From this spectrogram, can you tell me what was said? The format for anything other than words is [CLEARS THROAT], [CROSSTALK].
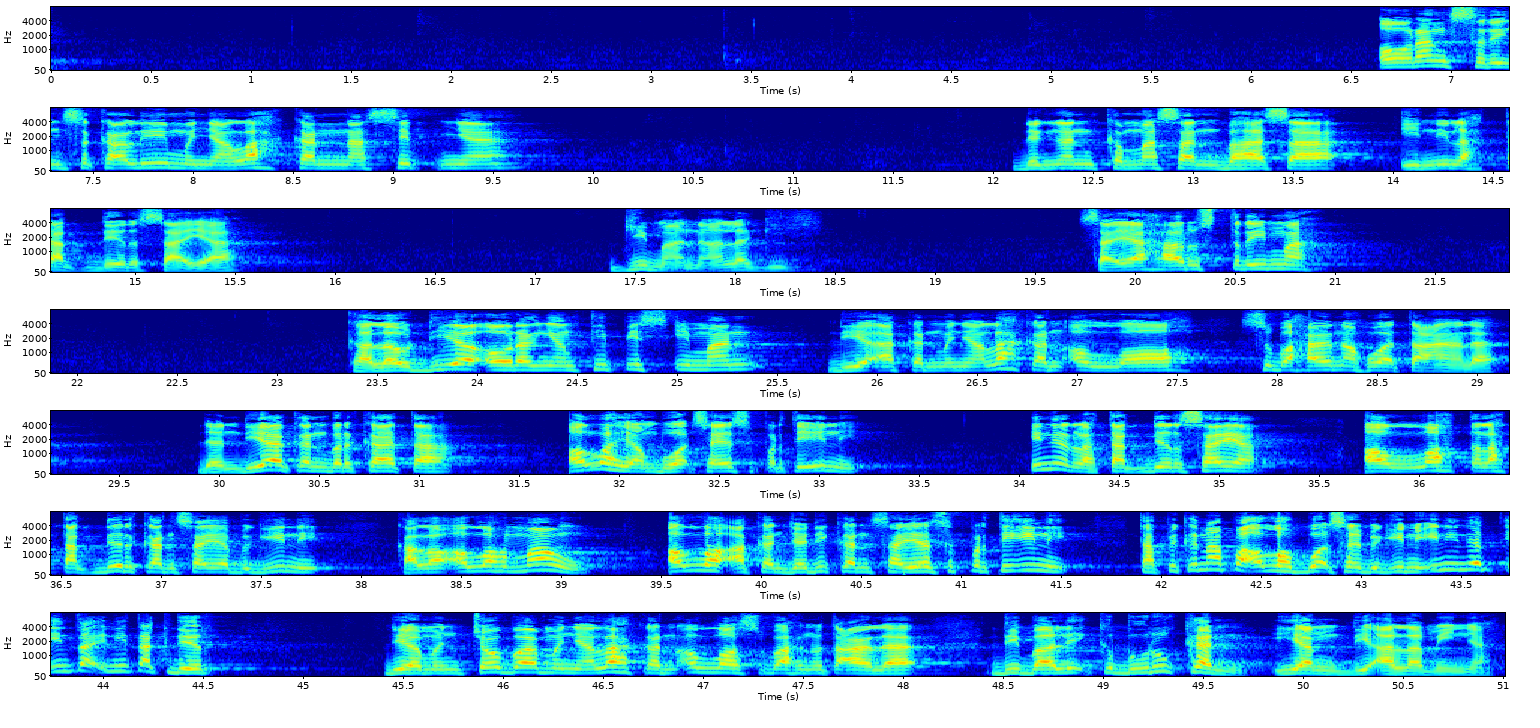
Orang sering sekali menyalahkan nasibnya dengan kemasan bahasa inilah takdir saya. Gimana lagi? Saya harus terima. Kalau dia orang yang tipis iman, dia akan menyalahkan Allah Subhanahu wa taala dan dia akan berkata, Allah yang buat saya seperti ini. Ini adalah takdir saya. Allah telah takdirkan saya begini. Kalau Allah mau, Allah akan jadikan saya seperti ini. Tapi kenapa Allah buat saya begini? Ini ini, ini takdir. Dia mencoba menyalahkan Allah Subhanahu wa taala di balik keburukan yang dialaminya.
